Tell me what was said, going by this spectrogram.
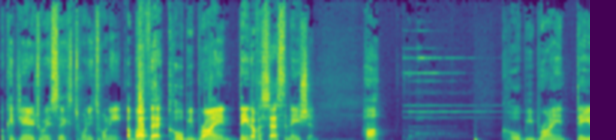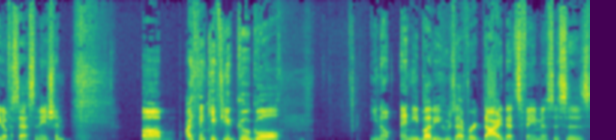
Okay, January 26, 2020. Above that, Kobe Bryant date of assassination. Huh. Kobe Bryant date of assassination. Um, I think if you Google, you know, anybody who's ever died that's famous, this is,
